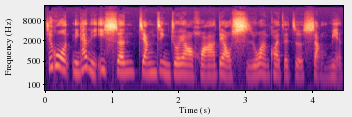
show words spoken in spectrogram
结果你看，你一生将近就要花掉十万块在这上面。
